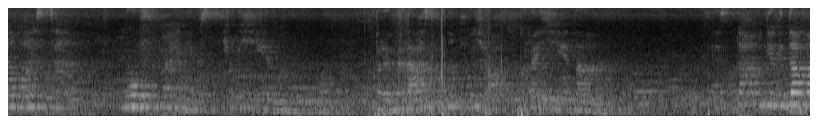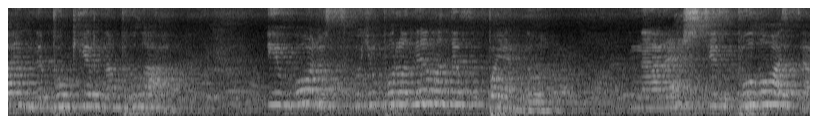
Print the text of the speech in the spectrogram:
Піднялася, мов фенікс з руїн. Прекрасна моя Україна, з давніх давен непокірна була, і волю свою боронила невпинно. Нарешті збулося,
